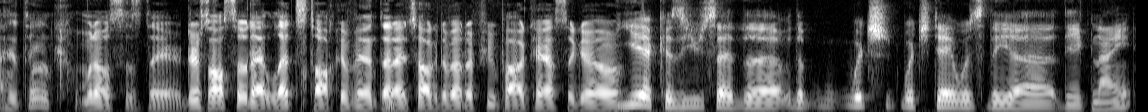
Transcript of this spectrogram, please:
I think what else is there? There's also that Let's Talk event that I talked about a few podcasts ago. yeah because you said the the which which day was the uh the ignite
